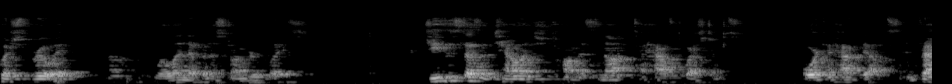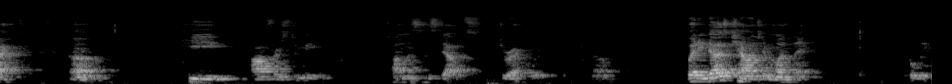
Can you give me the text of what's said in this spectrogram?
push through it um, we'll end up in a stronger place Jesus doesn't challenge Thomas not to have questions or to have doubts. In fact, um, he offers to meet Thomas's doubts directly. Um, but he does challenge him one thing belief.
